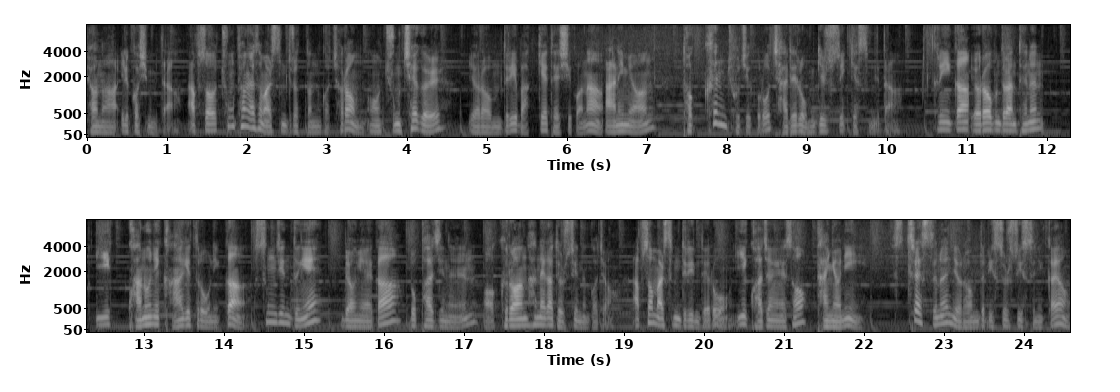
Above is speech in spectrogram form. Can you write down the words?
변화일 것입니다. 앞서 총평에서 말씀드렸던 것처럼 어, 중책을 여러분들이 맡게 되시거나 아니면 더 큰 조직으로 자리를 옮길 수 있겠습니다. 그러니까 여러분들한테는 이 관운이 강하게 들어오니까 승진 등의 명예가 높아지는 어, 그런 한 해가 될 수 있는 거죠. 앞서 말씀드린 대로 이 과정에서 당연히 스트레스는 여러분들 있을 수 있으니까요.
